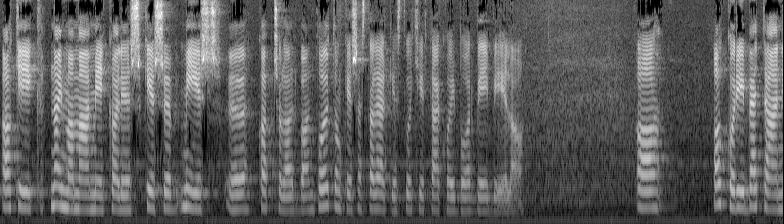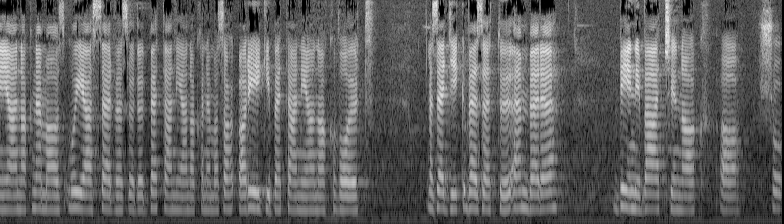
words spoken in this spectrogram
akik nagymamámékkal és később mi is ö, kapcsolatban voltunk, és ezt a lelkészt úgy hívták, hogy Borbély Béla. A akkori Betániának, nem az újjá szerveződött Betániának, hanem az a, a régi Betániának volt az egyik vezető embere, Béni bácsinak a so,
